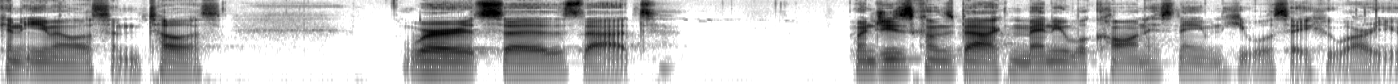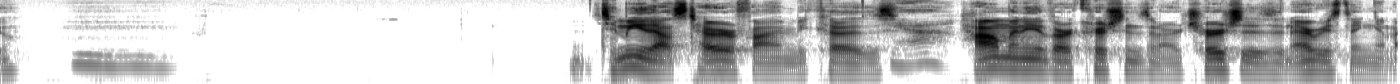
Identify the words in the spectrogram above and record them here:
can email us and tell us. where it says that when Jesus comes back, many will call on his name and he will say, Who are you? Mm. To me, that's terrifying because Yeah. how many of our Christians in our churches and everything and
